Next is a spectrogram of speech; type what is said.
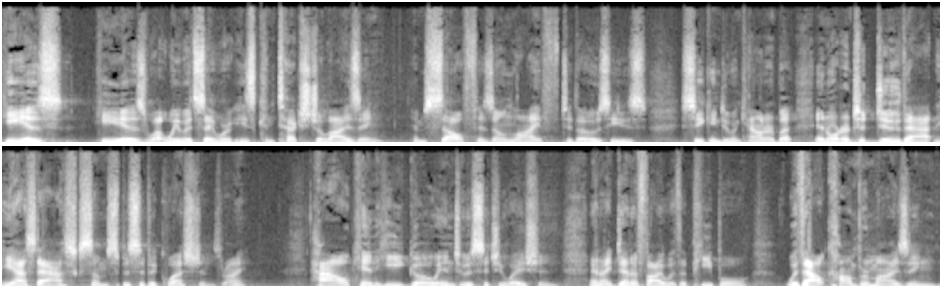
he, is, he is what we would say, he's contextualizing himself, his own life, to those he's seeking to encounter. But in order to do that, he has to ask some specific questions, right? How can he go into a situation and identify with a people without compromising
